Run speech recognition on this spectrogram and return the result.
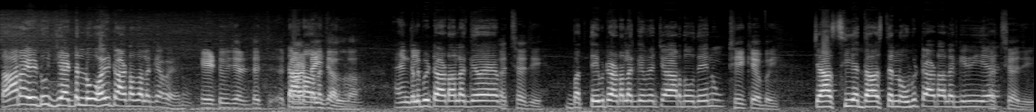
ਸਾਰਾ A to Z ਲੋਹਾ ਹੀ ਟਾਟਾ ਦਾ ਲੱਗਿਆ ਹੋਇਆ ਇਹਨੂੰ। A to Z ਟਾਟਾ ਹੀ ਚੱਲਦਾ। ਐਂਗਲ ਵੀ ਟਾਟਾ ਲੱਗਿਆ ਹੋਇਆ ਹੈ। ਅੱਛਾ ਜੀ। ਬੱਤੇ ਵੀ ਟਾਟਾ ਲੱਗੇ ਹੋਏ ਨੇ, ਚਾਰ ਦੋ ਦੇ ਇਹਨੂੰ। ਠੀਕ ਹੈ ਬਾਈ। 84 ਹੈ 10 ਤਿੰਨ ਉਹ ਵੀ ਟਾਟਾ ਲੱਗੀ ਹੋਈ ਹੈ। ਅੱਛਾ ਜੀ।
